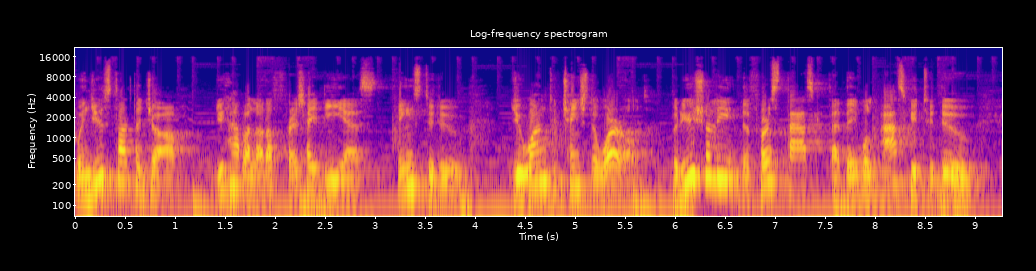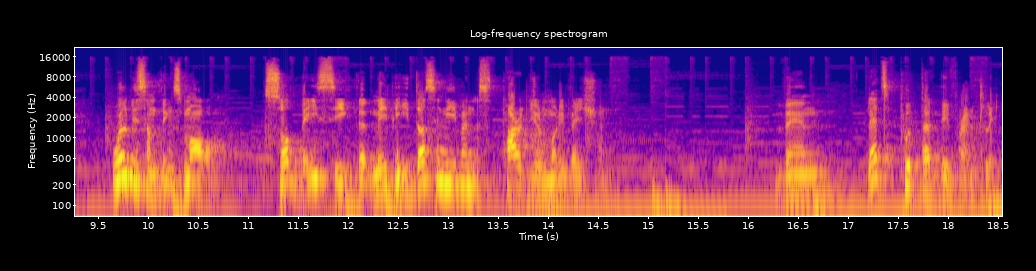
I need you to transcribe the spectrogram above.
When you start a job, you have a lot of fresh ideas, things to do. You want to change the world, but usually the first task that they will ask you to do will be something small, so basic that maybe it doesn't even spark your motivation. Then, let's put that differently.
